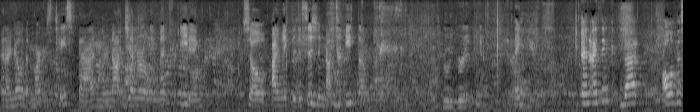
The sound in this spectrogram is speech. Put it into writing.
and I know that markers taste bad and they're not generally meant for eating. So I make the decision not to eat them. It's really great. Yeah. Thank you. And I think that all of this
